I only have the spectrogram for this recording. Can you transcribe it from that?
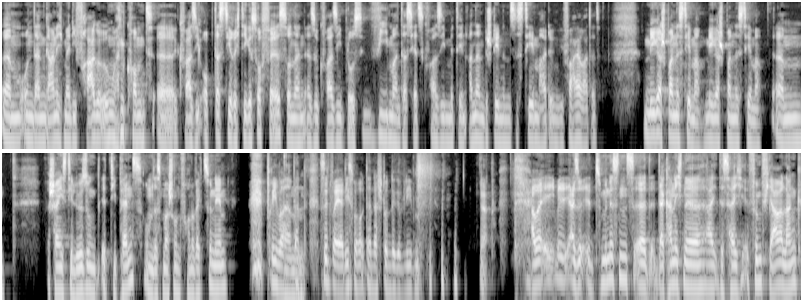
ähm, und dann gar nicht mehr die Frage irgendwann kommt, äh, quasi, ob das die richtige Software ist, sondern also quasi bloß, wie man das jetzt quasi mit den anderen bestehenden Systemen halt irgendwie verheiratet. Mega spannendes Thema, mega spannendes Thema. Ähm, wahrscheinlich ist die Lösung It Depends, um das mal schon vorne wegzunehmen. Prima, ähm, dann sind wir ja diesmal unter einer Stunde geblieben. Ja. Aber äh, also äh, zumindestens, äh, da kann ich eine, das habe ich fünf Jahre lang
